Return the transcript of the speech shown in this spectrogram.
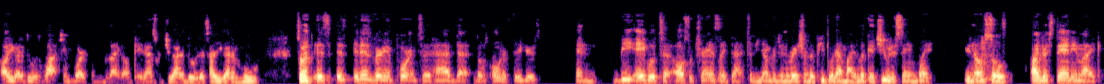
All you got to do is watch him work, and be like, okay, that's what you got to do. That's how you got to move. So it's, it's it is very important to have that those older figures and be able to also translate that to the younger generation or the people that might look at you the same way. You know, mm-hmm. so understanding like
